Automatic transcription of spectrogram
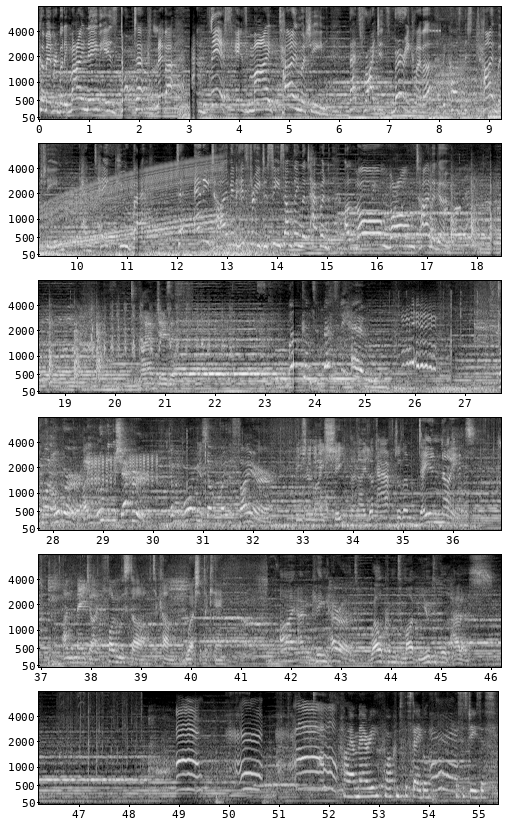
Welcome, everybody. My name is Dr. Clever, and this is my time machine. That's right, it's very clever because this time machine can take you back to any time in history to see something that happened a long, long time ago. Hi I am Joseph. Over. I'm the shepherd. Come and warm yourself by the fire. These are my sheep, and I look after them day and night. I'm the Magi, following the star to come worship the King. I am King Herod. Welcome to my beautiful palace. Hi, I'm Mary. Welcome to the stable. This is Jesus.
